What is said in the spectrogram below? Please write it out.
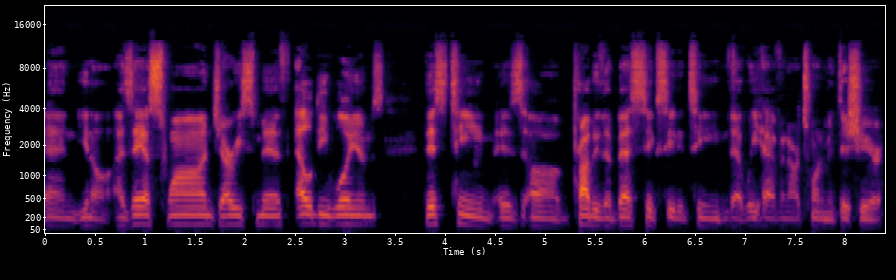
and you know Isaiah Swann, Jerry Smith, L.D. Williams, this team is uh, probably the best six-seeded team that we have in our tournament this year,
